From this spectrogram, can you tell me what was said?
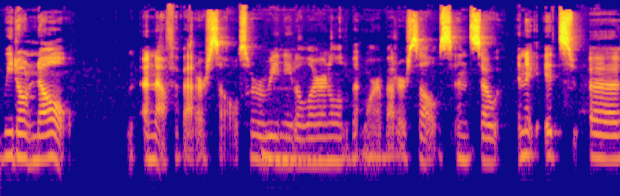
we don't know enough about ourselves or we mm-hmm. need to mm-hmm. learn a little bit more about ourselves and so and it, it's uh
